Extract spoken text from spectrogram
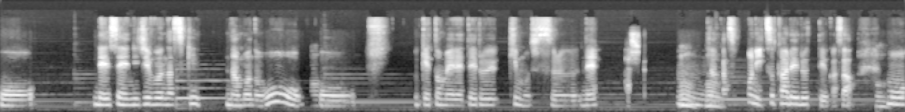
こう、冷静に自分の好きなものを、こう、受け止めれてる気もするね。確かに。うん、うん、なんかそこに疲れるっていうかさ、うん、もう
